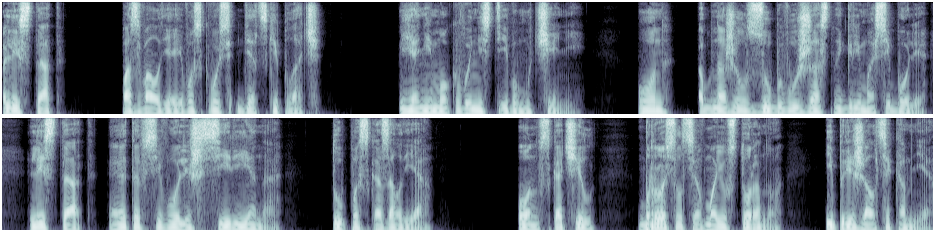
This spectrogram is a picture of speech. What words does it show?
«Листат!» — позвал я его сквозь детский плач. Я не мог вынести его мучений. Он обнажил зубы в ужасной гримасе боли. «Листат, это всего лишь сирена», — тупо сказал я. Он вскочил, бросился в мою сторону и прижался ко мне.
